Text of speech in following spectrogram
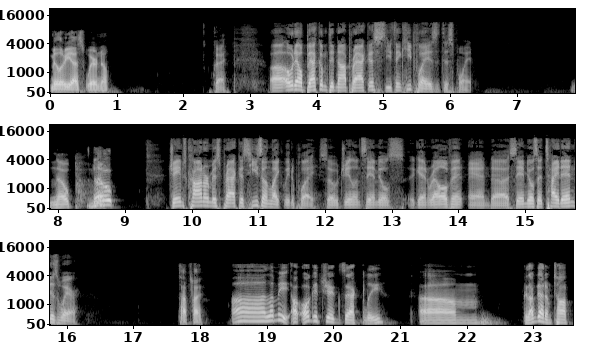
Miller, yes. Ware, no. Okay. Uh, Odell Beckham did not practice. Do you think he plays at this point? Nope. Nope. James Conner missed practice. He's unlikely to play. So Jaylen Samuels again relevant, and uh, Samuels at tight end is where. Top five. Uh, let me. I'll, I'll get you exactly. Um, because I've got him top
